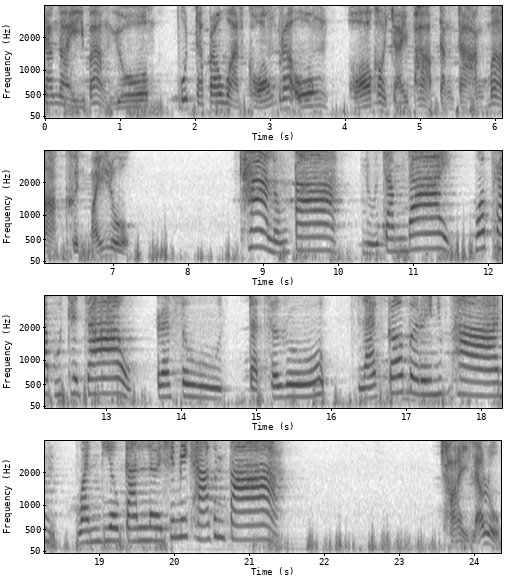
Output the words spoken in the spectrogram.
ยังไงบ้างโยม พุทธประวัติของพระองค์พอเข้าใจภาพต่างๆมากขึ้นไหมลูกค่ะหลวงตา หนูจำได้ว่าพระพุทธเจ้า ประสูติตรัสรู้ และก็ปรินิพพาน วันเดียวกันเลยใช่ไหมคะคุณตา ใช่แล้วลูก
